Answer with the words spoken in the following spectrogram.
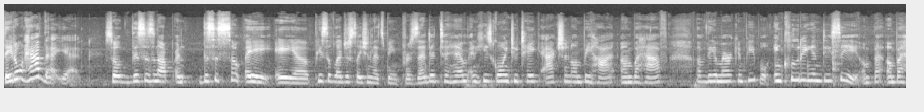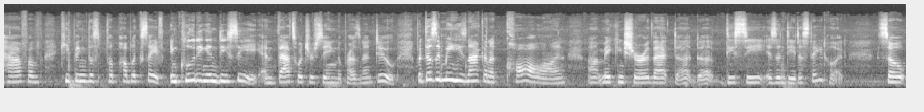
They don't have that yet. So this is not, this is some, a, a uh, piece of legislation that's being presented to him, and he's going to take action on behalf, on behalf of the American people, including in D.C., on, be, on behalf of keeping the, the public safe, including in D.C., and that's what you're seeing the president do. But doesn't mean he's not going to call on uh, making sure that uh, D.C. is indeed a statehood. So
